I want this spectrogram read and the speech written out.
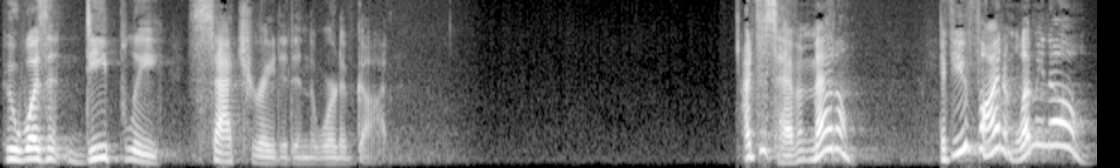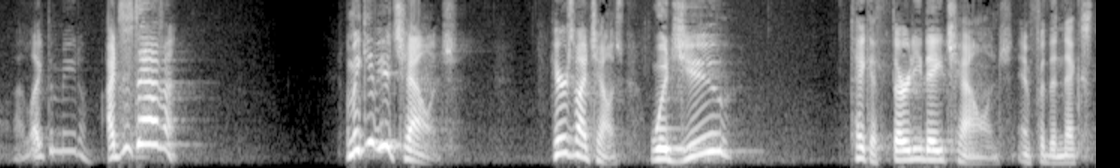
who wasn't deeply saturated in the Word of God. I just haven't met them. If you find them, let me know. I'd like to meet them. I just haven't. Let me give you a challenge. Here's my challenge Would you take a 30 day challenge and for the next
